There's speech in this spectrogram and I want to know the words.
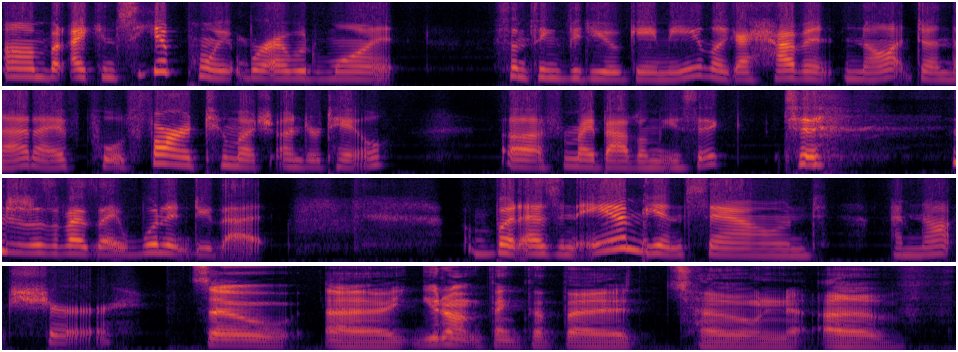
um, but I can see a point where I would want something video gamey. Like I haven't not done that. I have pulled far too much Undertale uh, for my battle music to justify as I wouldn't do that. But as an ambient sound, I'm not sure. So uh, you don't think that the tone of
